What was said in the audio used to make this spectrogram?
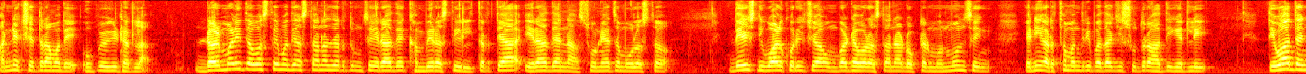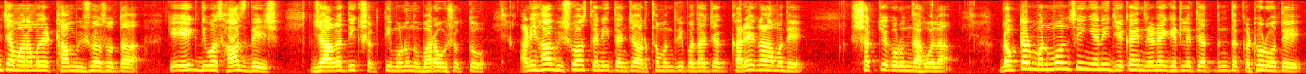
अन्य क्षेत्रामध्ये उपयोगी ठरला. डळमळीत अवस्थेमध्ये असताना जर तुमचे इरादे खंबीर असतील तर त्या इराद्यांना सोन्याचं मोल असतं. देश दिवाळखोरीच्या उंबरठ्यावर असताना डॉक्टर मनमोहन सिंग यांनी अर्थमंत्रीपदाची सूत्र हाती घेतली. तेव्हा त्यांच्या मनामध्ये ठाम विश्वास होता. की एक दिवस हाच देश जागतिक शक्ती म्हणून उभा राहू शकतो. आणि हा विश्वास त्यांनी त्यांच्या अर्थमंत्रीपदाच्या कार्यकाळामध्ये शक्य करून दाखवला. डॉक्टर मनमोहन सिंग यांनी जे काही निर्णय घेतले ते अत्यंत कठोर होते.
